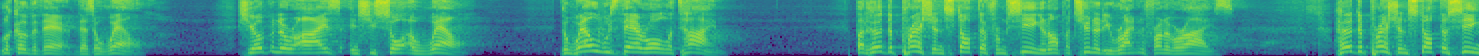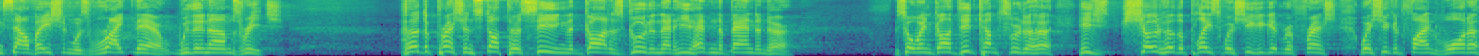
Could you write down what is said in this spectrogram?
Look over there, there's a well. She opened her eyes and she saw a well. The well was there all the time. But her depression stopped her from seeing an opportunity right in front of her eyes. Her depression stopped her seeing salvation was right there within arm's reach. Her depression stopped her seeing that God is good and that He hadn't abandoned her. So when God did come through to her, He showed her the place where she could get refreshed, where she could find water,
